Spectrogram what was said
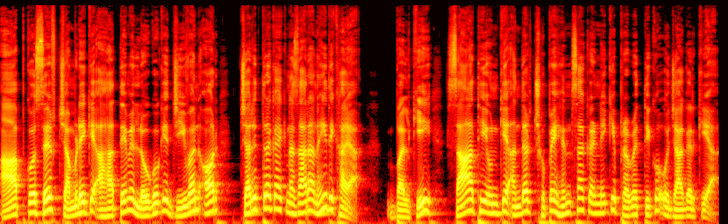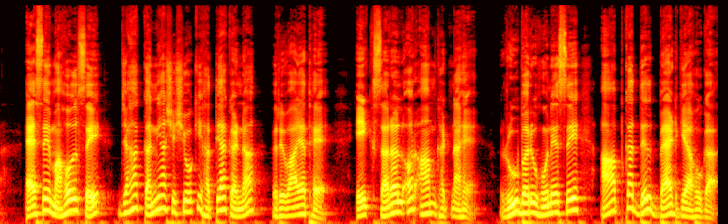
आपको सिर्फ़ चमड़े के अहाते में लोगों के जीवन और चरित्र का एक नज़ारा नहीं दिखाया। बल्कि साथ ही उनके अंदर छुपे हिंसा करने की प्रवृत्ति को उजागर किया। ऐसे माहौल से जहाँ कन्या शिशुओं की हत्या करना रिवायत है, एक सरल और आम घटना है। रूबरू होने से आपका दिल बैठ गया होगा।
